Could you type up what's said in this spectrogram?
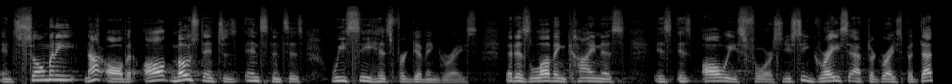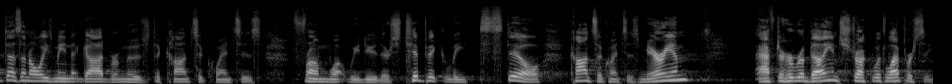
in so many, not all, but all, most instances, we see his forgiving grace, that his loving kindness is, is always for us. And you see grace after grace, but that doesn't always mean that God removes the consequences from what we do. There's typically still consequences. Miriam, after her rebellion, struck with leprosy.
